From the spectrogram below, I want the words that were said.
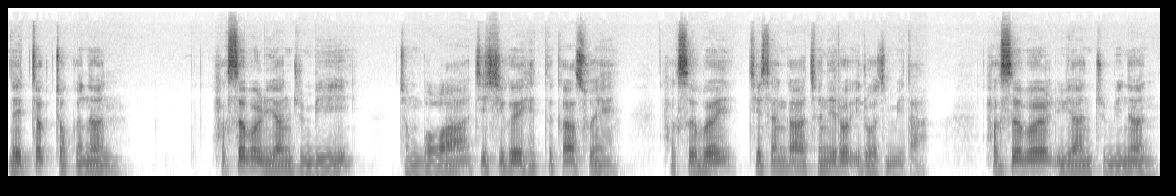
내적 조건은 학습을 위한 준비, 정보와 지식의 획득과 수행, 학습의 재생과 전이로 이루어집니다. 학습을 위한 준비는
